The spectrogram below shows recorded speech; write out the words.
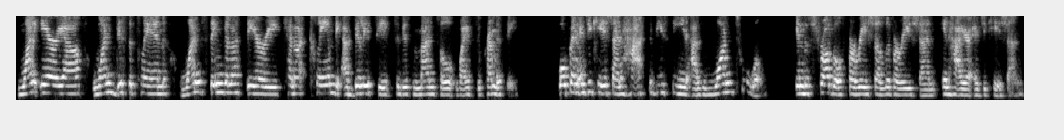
One area, one discipline, one singular theory cannot claim the ability to dismantle white supremacy. Open education has to be seen as one tool in the struggle for racial liberation in higher education.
